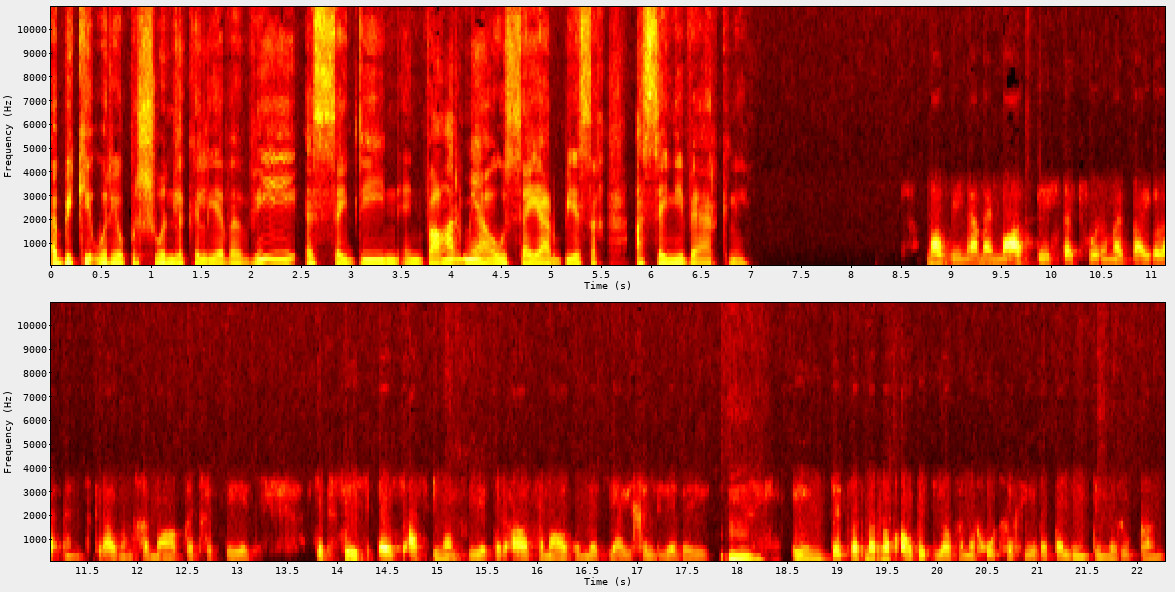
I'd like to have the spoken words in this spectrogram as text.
'n bietjie oor jou persoonlike lewe. Wie is sy dien en waarmee hou sy haar besig as sy nie werk nie? Nou, wie na my maat destyds voor my Bybel inskrywing gemaak het gesê, sukses is as iemand beter asemhaal omdat jy gelewe het. Mm. En dit wat maar nog altyd deel van my Godgegewe talent en roeping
